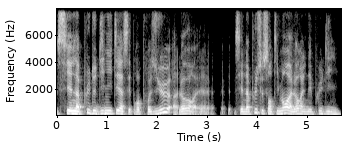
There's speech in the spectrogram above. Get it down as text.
si elle n'a plus de dignité à ses propres yeux, alors, euh, si elle n'a plus ce sentiment, alors elle n'est plus digne.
